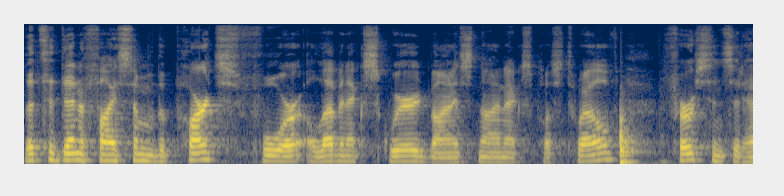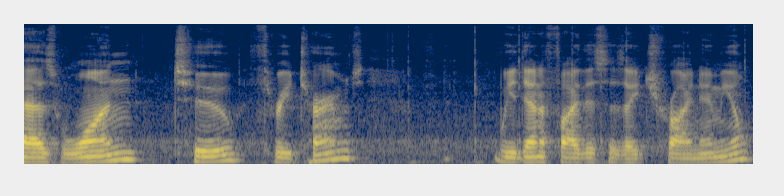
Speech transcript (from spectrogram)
Let's identify some of the parts for 11x squared minus 9x plus 12. First, since it has one, two, three terms, we identify this as a trinomial.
